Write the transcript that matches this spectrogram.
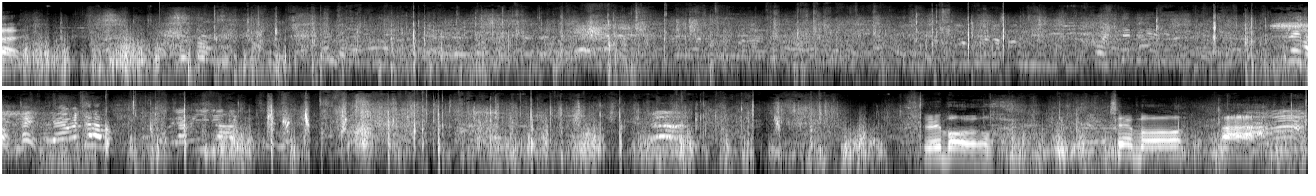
깃발. 트레버 트레버 아.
